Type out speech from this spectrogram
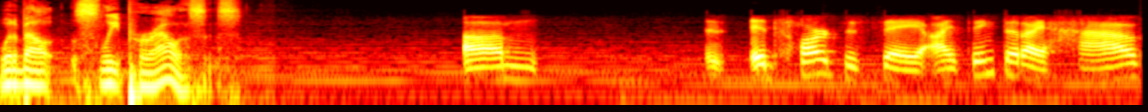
what about sleep paralysis? Um, it's hard to say. I think that I have,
